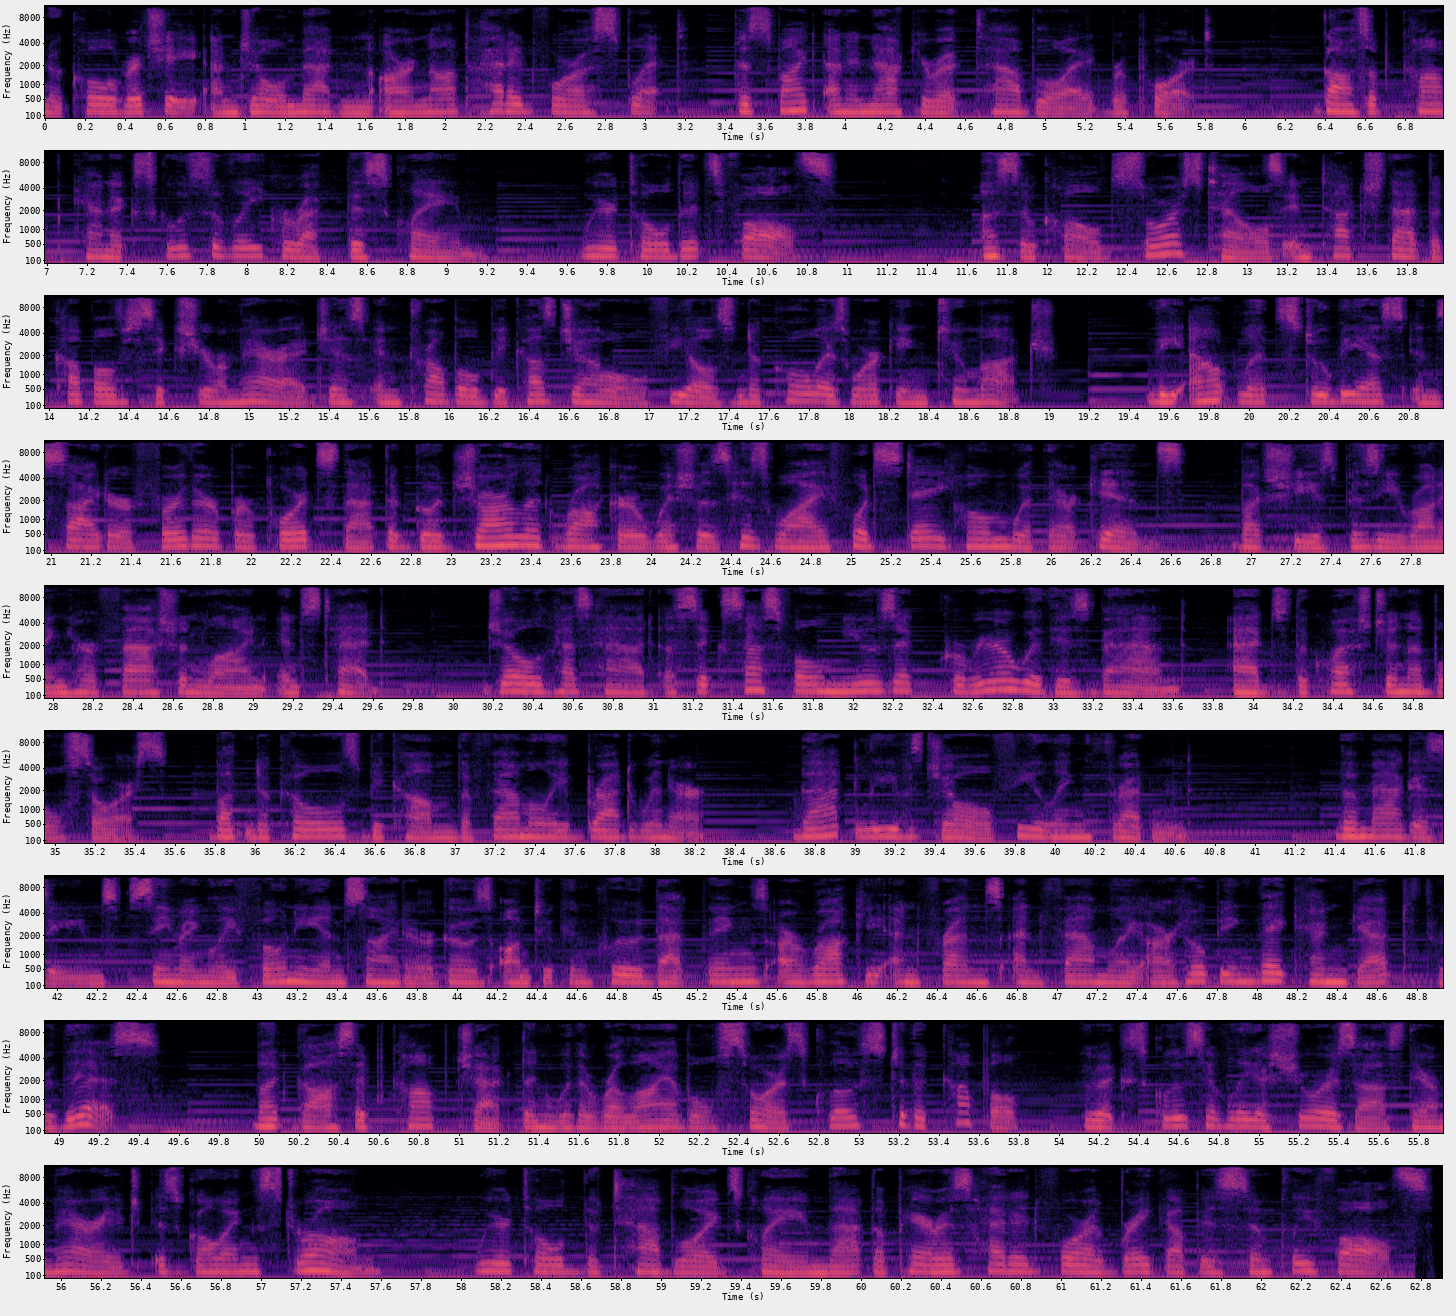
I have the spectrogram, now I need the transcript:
Nicole Richie and Joel Madden are not headed for a split, despite an inaccurate tabloid report. Gossip Cop can exclusively correct this claim. We're told it's false. A so-called source tells In Touch that the couple's six-year marriage is in trouble because Joel feels Nicole is working too much. The outlet's dubious insider further purports that the good Charlotte rocker wishes his wife would stay home with their kids, but she's busy running her fashion line instead. Joel has had a successful music career with his band, adds the questionable source, but Nicole's become the family breadwinner. That leaves Joel feeling threatened. The magazine's seemingly phony insider goes on to conclude that things are rocky and friends and family are hoping they can get through this. But Gossip Cop checked in with a reliable source close to the couple, who exclusively assures us their marriage is going strong. We're told the tabloids claim that the pair is headed for a breakup is simply false.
